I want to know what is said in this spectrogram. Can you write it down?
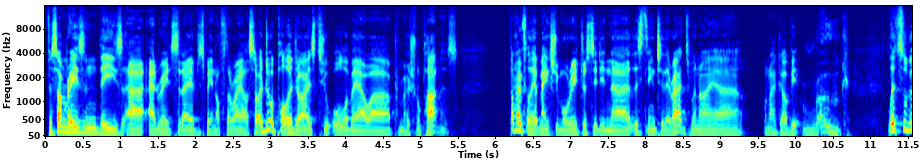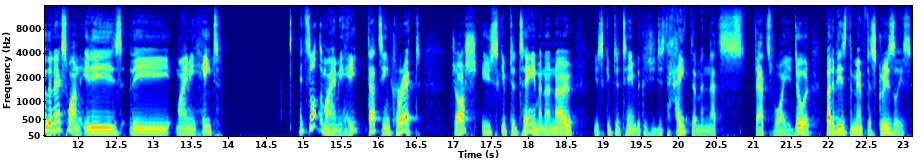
For some reason, these uh, ad reads today have just been off the rails, so I do apologize to all of our uh, promotional partners. But hopefully, it makes you more interested in uh, listening to their ads when I uh, when I go a bit rogue. Let's look at the next one. It is the Miami Heat. It's not the Miami Heat. That's incorrect. Josh, you skipped a team, and I know you skipped a team because you just hate them, and that's that's why you do it. But it is the Memphis Grizzlies.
